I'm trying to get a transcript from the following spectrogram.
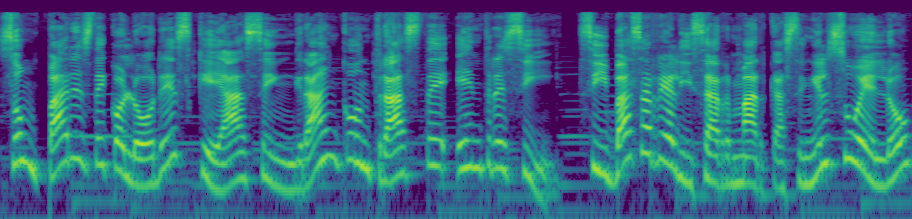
son pares de colores que hacen gran contraste entre sí. Si vas a realizar marcas en el suelo,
